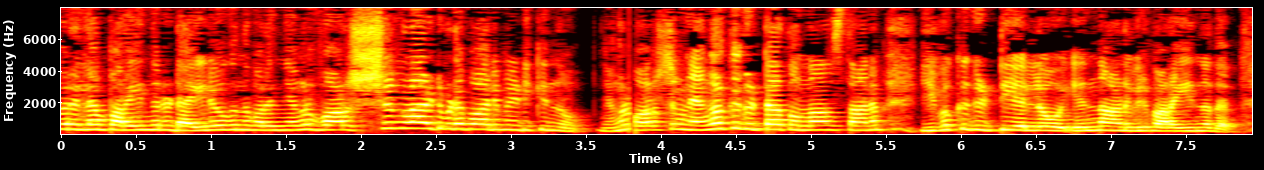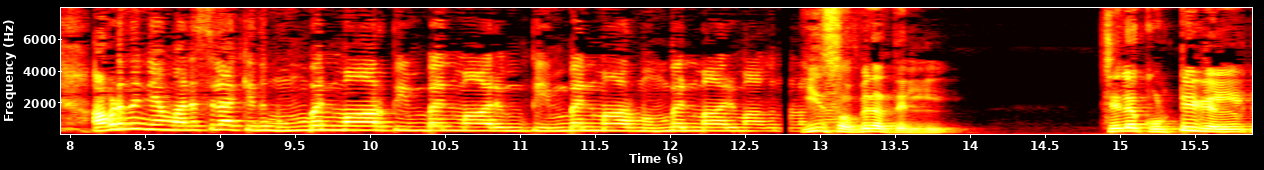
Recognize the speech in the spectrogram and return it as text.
അവരെല്ലാം പറയുന്ന ഒരു ഡയലോഗ് എന്ന് പറയുന്നത് ഞങ്ങൾ വർഷങ്ങളായിട്ട് ഇവിടെ പാൽ മേടിക്കുന്നു. ഞങ്ങൾ വർഷം ഞങ്ങൾക്ക് കിട്ടാത്ത ഒന്നാം സ്ഥാനം ഇവക്ക് കിട്ടിയല്ലോ എന്നാണ് ഇവർ പറയുന്നത്. അവിടെ നിന്ന് ഞാൻ മനസ്സിലാക്കിയത് മുമ്പന്മാർ പിമ്പന്മാരും പിമ്പന്മാർ മുമ്പന്മാരുമാകുന്ന ഈ സ്വപ്നത്തിൽ ചില കുട്ടികൾ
